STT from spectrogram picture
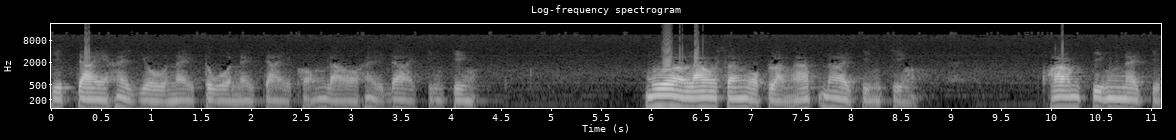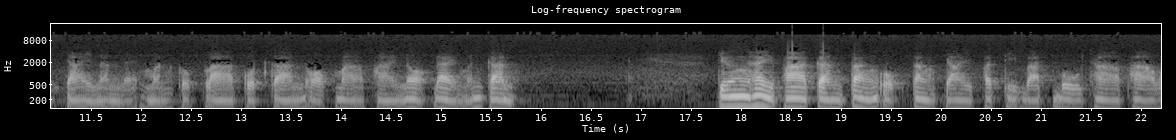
จิตใจให้อยู่ในตัวในใจของเราให้ได้จริง ๆ เมื่อเราสงบหลังับได้จริง ๆ ความจริงในจิตใจนั่นแหละ มันก็ปรากฏการออกมาภายนอกได้เหมือนกัน จึงให้พากันตั้งอกตั้งใจปฏิบัติบูชาภาว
